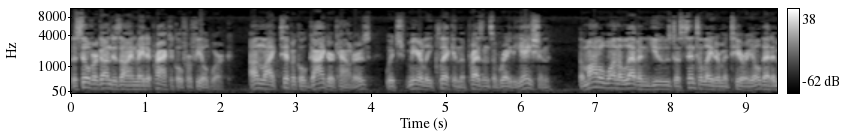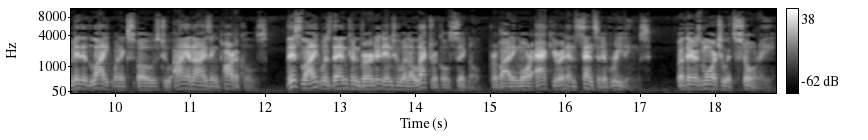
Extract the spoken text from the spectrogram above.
The silver gun design made it practical for field work. Unlike typical Geiger counters, which merely click in the presence of radiation, the Model 111 used a scintillator material that emitted light when exposed to ionizing particles. This light was then converted into an electrical signal, providing more accurate and sensitive readings. But there's more to its story.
